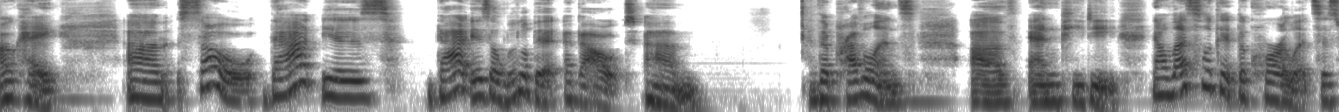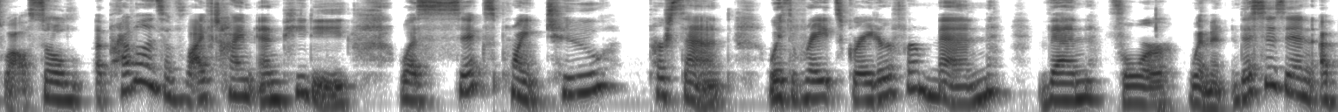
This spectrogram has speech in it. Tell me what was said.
Okay, um, so that is that is a little bit about um, the prevalence of NPD. Now let's look at the correlates as well. So the prevalence of lifetime NPD was 6.2 percent with rates greater for men than for women. This is in a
